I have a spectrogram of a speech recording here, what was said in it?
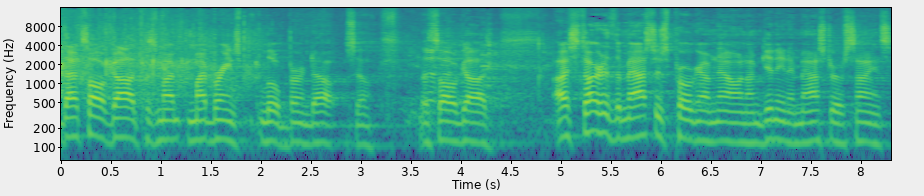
that's all God, because my, my brain's a little burned out, so that's all God. I started the master's program now, and I'm getting a Master of Science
